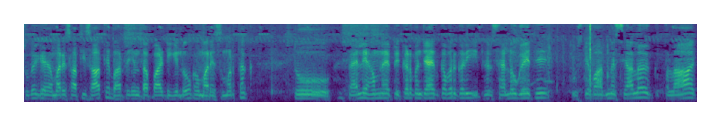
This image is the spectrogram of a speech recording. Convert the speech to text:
सुबह के हमारे साथी साथ थे भारतीय जनता पार्टी के लोग हमारे समर्थक। तो पहले हमने पिकड़ पंचायत कवर करी फिर सैलो गए थे उसके बाद में स्यालक पलाच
